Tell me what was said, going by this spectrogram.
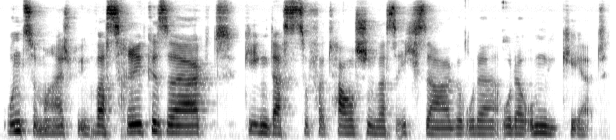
Und zum Beispiel, was Rilke sagt, gegen das zu vertauschen, was ich sage oder, oder umgekehrt.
